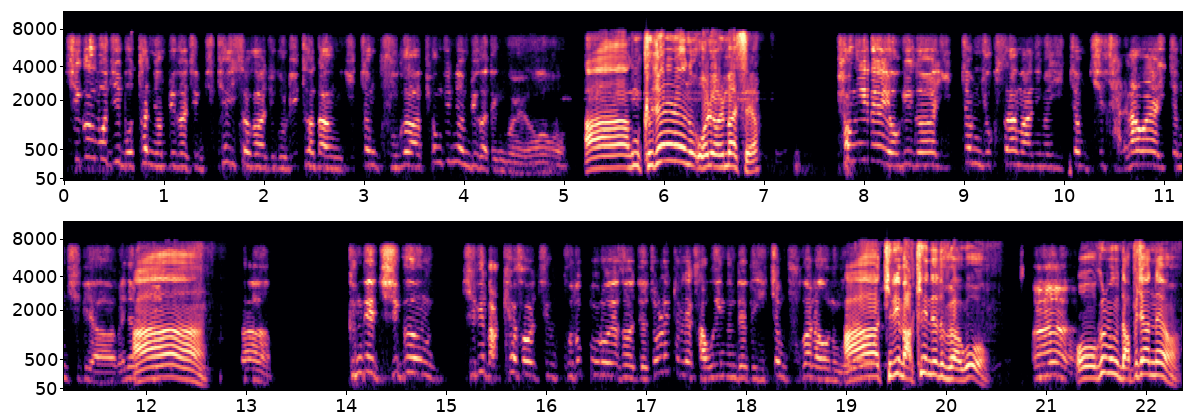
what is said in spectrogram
찍어보지 못한 연비가 지금 찍혀 있어가지고 리터당 2.9가 평균 연비가 된 거예요. 아, 그럼 그전에는 원래 얼마였어요? 평일에 여기가 2.63 아니면 2.7 잘 나와야 2.7이야. 왜냐면 아, 아, 근데 지금 길이 막혀서 지금 고속도로에서 이제 쫄래쫄래 가고 있는데도 2.9가 나오는 거예요. 아, 길이 막히는데도 불구하고. 예. 어, 그러면 나쁘지 않네요.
